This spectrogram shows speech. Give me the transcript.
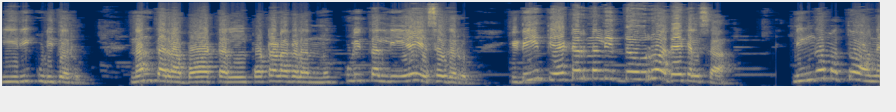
ಹೀರಿ ಕುಡಿದರು. ನಂತರ ಬಾಟಲ್ ಪೊಟಣಗಳನ್ನು ಕುಳಿತಲ್ಲಿಯೇ ಎಸೆದರು. ಇಡೀ ಥಿಯೇಟರ್ನಲ್ಲಿ ಇದ್ದವರು ಅದೇ ಕೆಲಸ. ಲಿಂಗ ಮತ್ತು ಅವನ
